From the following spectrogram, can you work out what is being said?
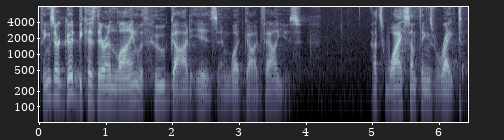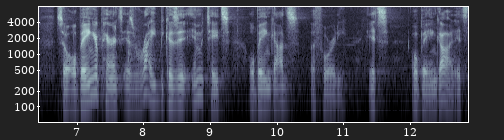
Things are good because they're in line with who God is and what God values. That's why something's right. So, obeying your parents is right because it imitates obeying God's authority. It's obeying God, it's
